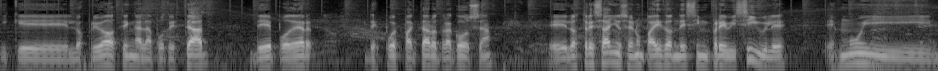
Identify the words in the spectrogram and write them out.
y que los privados tengan la potestad de poder después pactar otra cosa, eh, los tres años en un país donde es imprevisible, es muy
